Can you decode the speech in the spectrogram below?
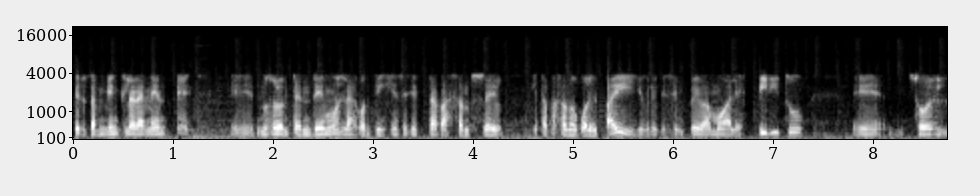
pero también claramente eh, nosotros entendemos la contingencia que está pasando que está pasando por el país. Yo creo que siempre vamos al espíritu eh, sobre,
